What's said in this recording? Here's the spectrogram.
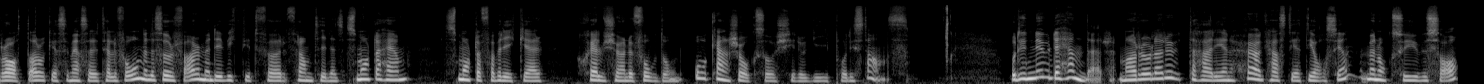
pratar och smsar i telefon eller surfar men det är viktigt för framtidens smarta hem, smarta fabriker, självkörande fordon och kanske också kirurgi på distans. Och det är nu det händer. Man rullar ut det här i en hög hastighet i Asien men också i USA.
